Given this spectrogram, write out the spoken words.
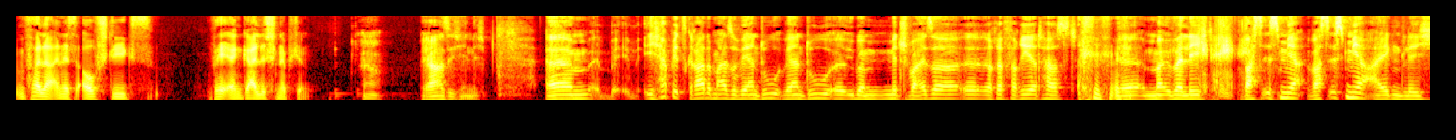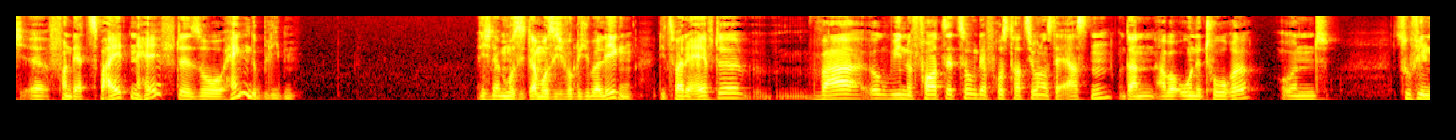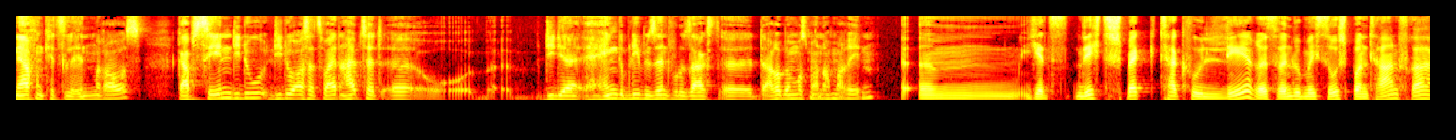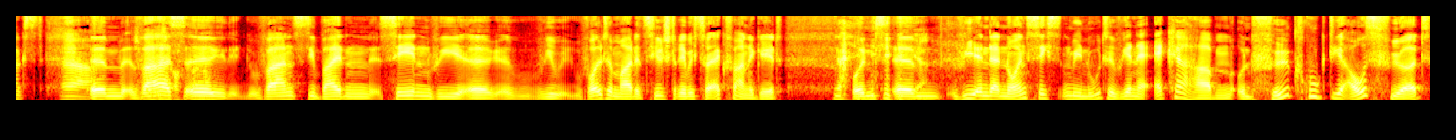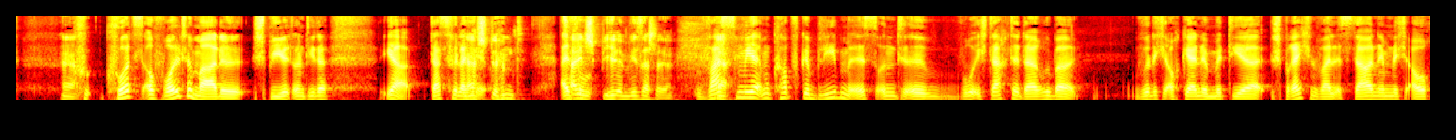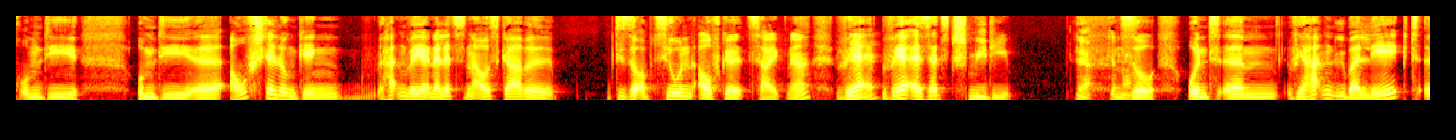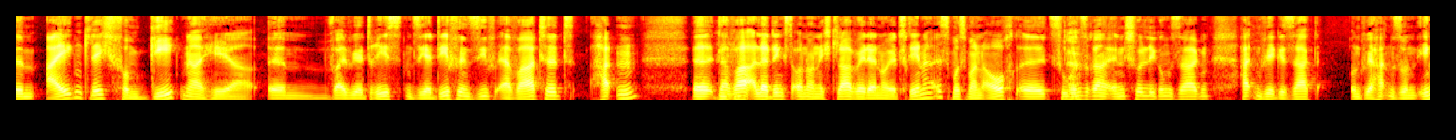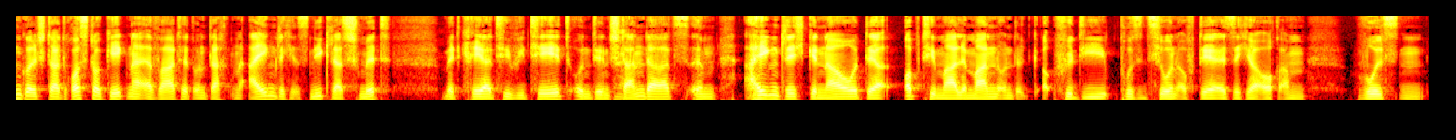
im Falle eines Aufstiegs wäre er ein geiles Schnäppchen. Ja, ja sehe ich ähnlich. Ähm, ich habe jetzt gerade mal so, während du, während du äh, über Mitch Weiser äh, referiert hast, äh, mal überlegt, was ist mir, was ist mir eigentlich äh, von der zweiten Hälfte so hängen geblieben? Ich, da muss ich, da muss ich wirklich überlegen. Die zweite Hälfte war irgendwie eine Fortsetzung der Frustration aus der ersten und dann aber ohne Tore und zu viel Nervenkitzel hinten raus. Gab Szenen, die du, die du aus der zweiten Halbzeit, äh, die dir hängen geblieben sind, wo du sagst, äh, darüber muss man noch mal reden? ähm, jetzt nichts Spektakuläres, wenn du mich so spontan fragst. Ja, ähm, war es, äh, waren es die beiden Szenen, wie, äh, wie Woltemade zielstrebig zur Eckfahne geht. Und ähm, wie in der 90. Minute wir eine Ecke haben und Füllkrug die ausführt, Ja. ku- kurz auf Woltemade spielt und die da, ja, das vielleicht. Ja, stimmt. Also- Zeitspiel im Weserstadion. Was mir im Kopf geblieben ist und äh, wo ich dachte, darüber würde ich auch gerne mit dir sprechen, weil es da nämlich auch um die um die äh, Aufstellung ging, hatten wir ja in der letzten Ausgabe diese Option aufgezeigt, ne? Wer wer ersetzt Schmiedi? Ja, genau. So, und ähm, wir hatten überlegt, ähm, eigentlich vom Gegner her, ähm, weil wir Dresden sehr defensiv erwartet hatten, äh, da war allerdings auch noch nicht klar, wer der neue Trainer ist, muss man auch äh, zu Ja. unserer Entschuldigung sagen, hatten wir gesagt, und wir hatten so einen Ingolstadt-Rostock-Gegner erwartet und dachten, eigentlich ist Niklas Schmidt mit Kreativität und den Standards ähm, eigentlich genau der optimale Mann und äh, für die Position, auf der er sich ja auch am wohlsten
